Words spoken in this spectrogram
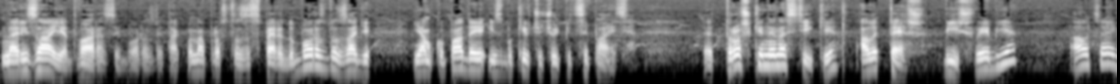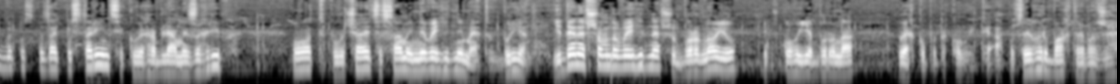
нарізає два рази борозди. Так, вона просто спереду борозду, ззаді ямку падає і з боків чуть-чуть підсипається. Е, Трошки не настільки, але теж більш виб'є. А оце, як би сказати, по старінці, коли граблями загріб, от, виходить самий невигідний метод бур'яни. Єдине, що воно вигідне, що бороною, як в кого є борона, легко по такому йти. А по цих горбах треба вже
